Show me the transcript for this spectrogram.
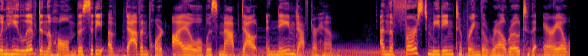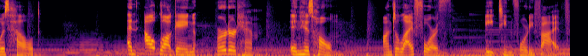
When he lived in the home, the city of Davenport, Iowa was mapped out and named after him. And the first meeting to bring the railroad to the area was held. An outlaw gang murdered him in his home on July 4th, 1845.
